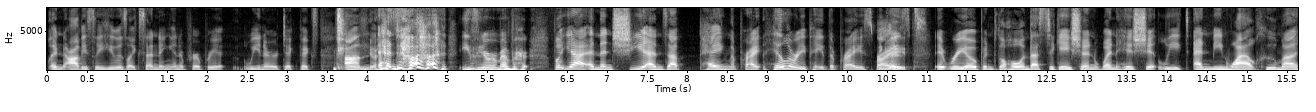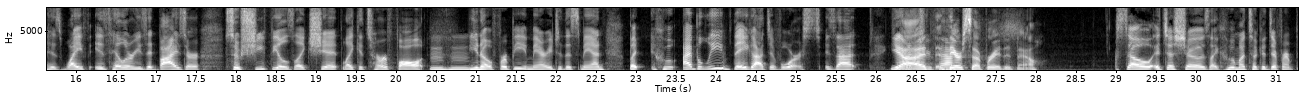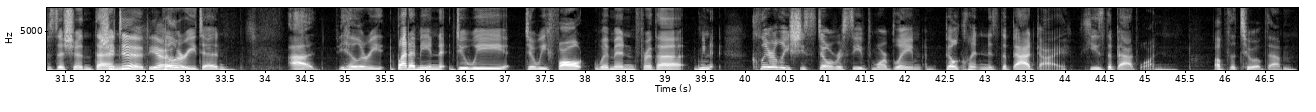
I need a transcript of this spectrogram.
and obviously he was like sending inappropriate Wiener dick pics, um, and easy to remember. But yeah, and then she ends up paying the price. Hillary paid the price because Right. it reopened the whole investigation when his shit leaked. And meanwhile, Huma, his wife, is Hillary's advisor. So she feels like shit, like it's her fault, you know, for being married to this man. But who I believe they got divorced. Is that Yeah, that I, they're separated now. So it just shows like Huma took a different position than she did, yeah. Hillary did. Uh Hillary but I mean, do we do we fault women for the I mean clearly she still received more blame. Bill Clinton is the bad guy. He's the bad one of the two of them.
